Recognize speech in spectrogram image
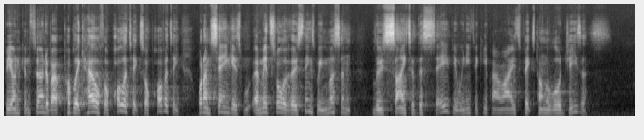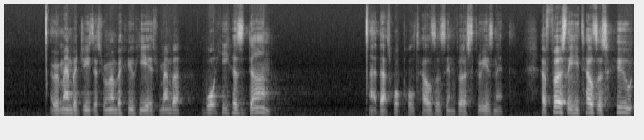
be unconcerned about public health or politics or poverty. What I'm saying is, amidst all of those things, we mustn't lose sight of the Savior. We need to keep our eyes fixed on the Lord Jesus. Remember Jesus. Remember who he is. Remember what he has done. Uh, that's what Paul tells us in verse 3, isn't it? Uh, firstly, he tells us who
